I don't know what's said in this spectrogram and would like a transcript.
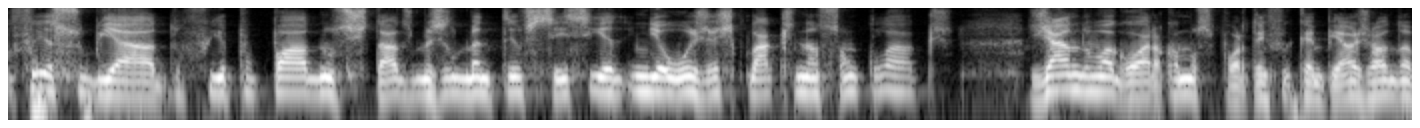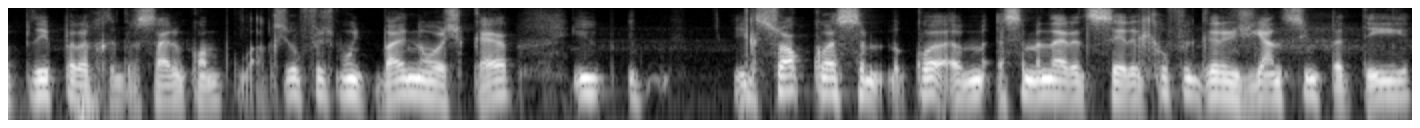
foi assobiado, foi apupado nos Estados, mas ele manteve-se isso e ainda hoje as claques não são claques. Já andam agora, como o Sporting foi campeão, já andam a pedir para regressarem como claques. Ele fez muito bem, não as quer, e, e só com essa, com essa maneira de ser, aquilo foi granjeando simpatia,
